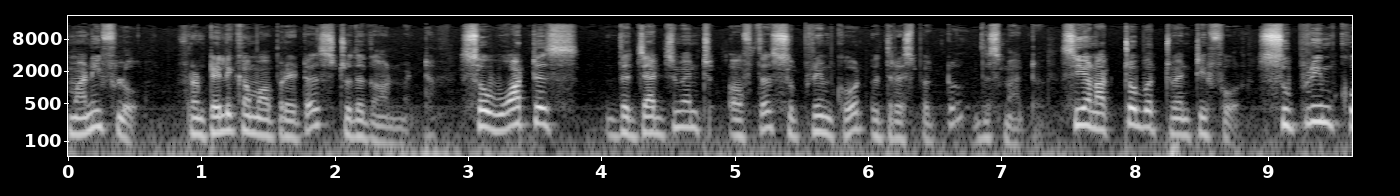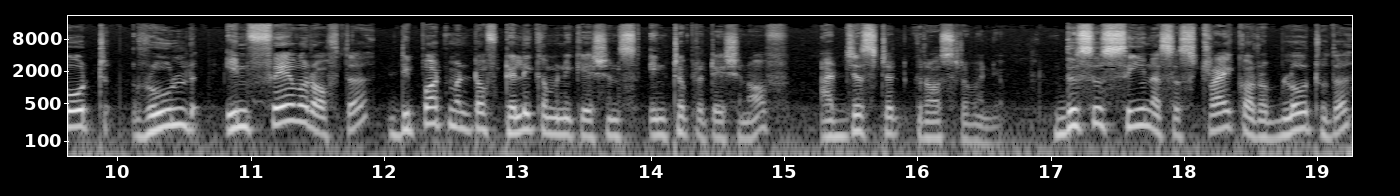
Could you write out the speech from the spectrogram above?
money flow from telecom operators to the government. So what is the judgment of the Supreme Court with respect to this matter. See, on October 24, Supreme Court ruled in favor of the Department of Telecommunications interpretation of adjusted gross revenue. This is seen as a strike or a blow to the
